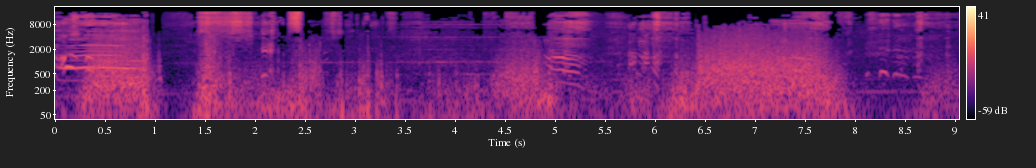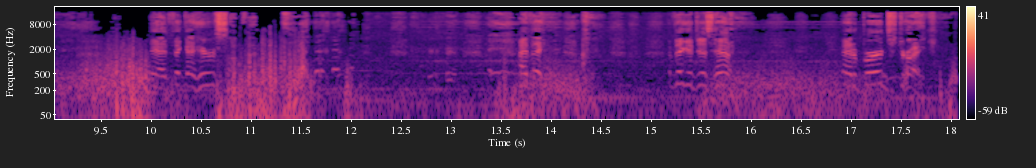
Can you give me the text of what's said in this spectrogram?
Oh. Shit. Oh. Hey, I think I hear something. I think I think it just had had a bird strike.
